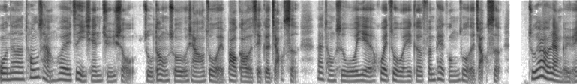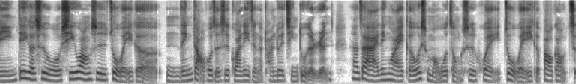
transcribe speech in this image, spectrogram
我呢，通常会自己先举手，主动说我想要作为报告的这个角色。那同时，我也会作为一个分配工作的角色。主要有两个原因，第一个是我希望是作为一个嗯领导或者是管理整个团队进度的人。那再来另外一个，为什么我总是会作为一个报告者，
